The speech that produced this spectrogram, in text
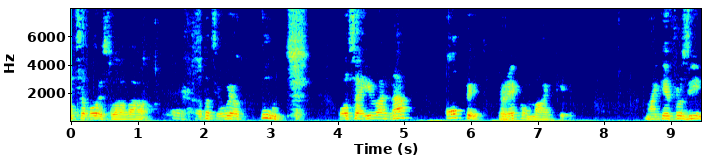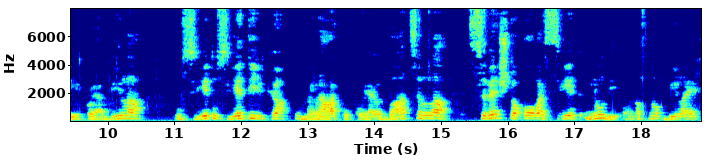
oca Borislava. Otac je uveo put oca Ivana opet preko majke. Majke Efrozini koja je bila u svijetu svjetiljka u mraku koja je odbacila sve što ovaj svijet nudi, odnosno bila je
